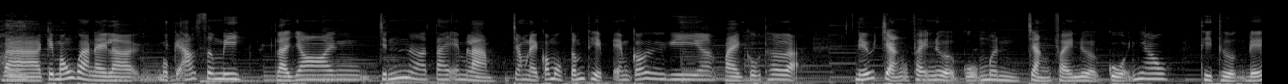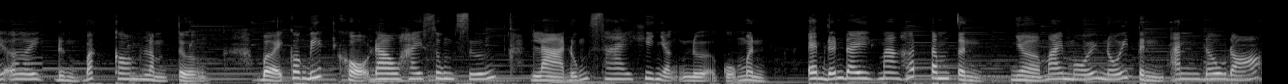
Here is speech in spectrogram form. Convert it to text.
Và cái món quà này là một cái áo sơ mi là do chính à, tay em làm. Trong này có một tấm thiệp em có ghi à, vài câu thơ ạ. Nếu chẳng phải nửa của mình, chẳng phải nửa của nhau thì thượng đế ơi đừng bắt con lầm tưởng. Bởi con biết khổ đau hay sung sướng là đúng sai khi nhận nửa của mình. Em đến đây mang hết tâm tình, nhờ mai mối nối tình anh đâu đó.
